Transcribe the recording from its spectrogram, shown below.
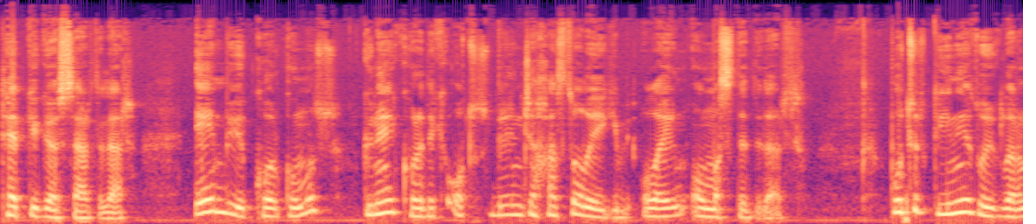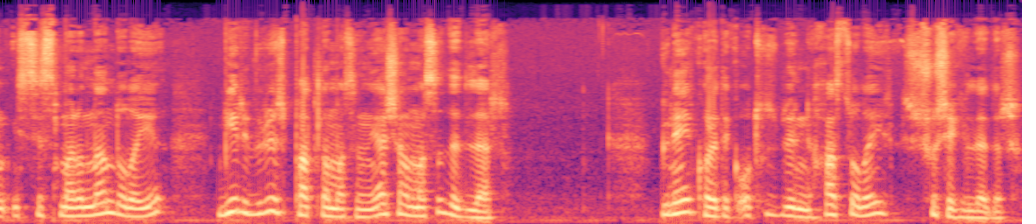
tepki gösterdiler. En büyük korkumuz Güney Kore'deki 31. hasta olayı gibi olayın olması dediler. Bu tür dini duyguların istismarından dolayı bir virüs patlamasının yaşanması dediler. Güney Kore'deki 31. hasta olayı şu şekildedir.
